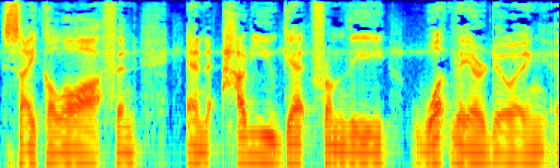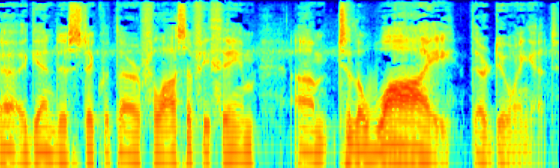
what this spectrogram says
cycle off and, and how do you get from the what they are doing, uh, again, to stick with our philosophy theme, um, to the why they're doing it?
